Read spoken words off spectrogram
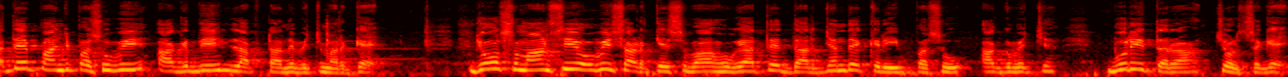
ਅਤੇ ਪੰਜ ਪਸ਼ੂ ਵੀ ਅੱਗ ਦੀ ਲਪਟਾਂ ਦੇ ਵਿੱਚ ਮਰ ਗਏ। ਜੋ ਸਮਾਨ ਸੀ ਉਹ ਵੀ ਸੜ ਕੇ ਸਵਾਹ ਹੋ ਗਿਆ ਤੇ ਦਰਜਨ ਦੇ ਕਰੀਬ ਪਸ਼ੂ ਅੱਗ ਵਿੱਚ ਬੁਰੀ ਤਰ੍ਹਾਂ ਝੁਲਸ ਗਏ।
